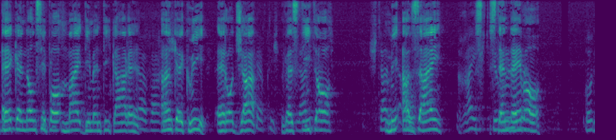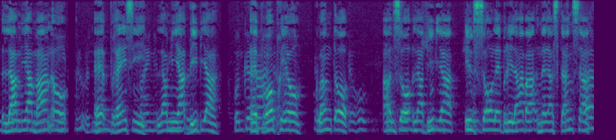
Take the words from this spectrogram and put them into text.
e che non si può mai dimenticare. Anche qui ero già vestito, mi alzai, stendevo la mia mano e presi la mia Bibbia e proprio quando alzò la Bibbia il sole brillava nella stanza,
